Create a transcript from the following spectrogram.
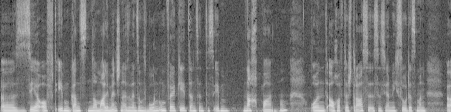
äh, sehr oft eben ganz normale Menschen. Also wenn es ums Wohnumfeld geht, dann sind es eben Nachbarn. Ne? Und auch auf der Straße ist es ja nicht so, dass man äh,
